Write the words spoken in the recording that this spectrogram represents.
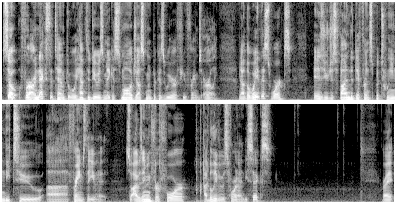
So for our next attempt, what we have to do is make a small adjustment because we were a few frames early. Now the way this works is you just find the difference between the two uh, frames that you hit. So I was aiming for 4, I believe it was 496, right?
